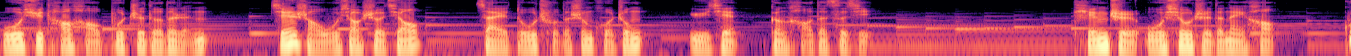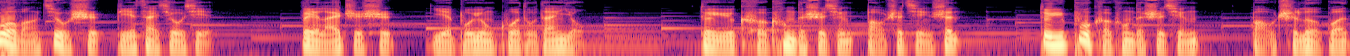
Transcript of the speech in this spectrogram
无需讨好不值得的人，减少无效社交，在独处的生活中遇见更好的自己。停止无休止的内耗，过往旧事别再纠结。未来之事也不用过度担忧，对于可控的事情保持谨慎，对于不可控的事情保持乐观。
